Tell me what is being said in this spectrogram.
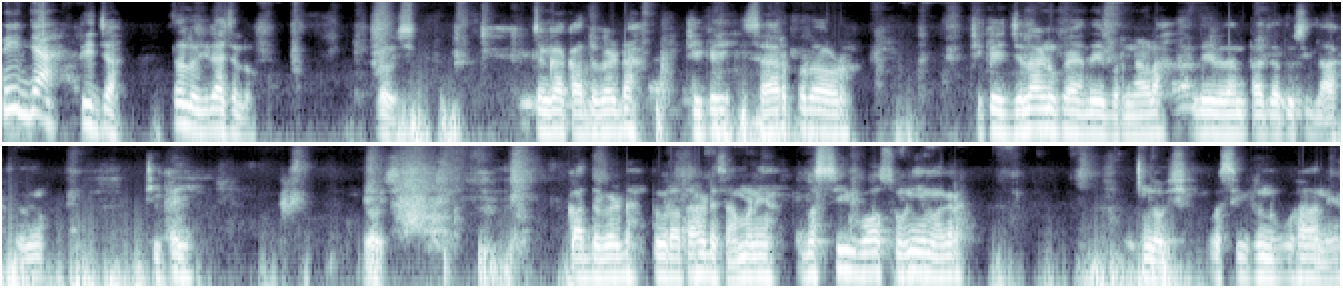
ਤੀਜਾ। ਤੀਜਾ। ਚਲੋ ਜੀ ਲੈ ਚਲੋ। ਲਓ ਜੀ। ਚੰਗਾ ਕੱਦ ਬੈੱਡ ਠੀਕ ਹੈ ਜੀ ਸ਼ਹਿਰ ਪਧੌੜ ਠੀਕ ਹੈ ਜ਼ਿਲ੍ਹਾ ਨੂੰ ਪੈਂਦਾ ਜੀ ਬਰਨਾਲਾ ਲੇਵਦਨ ਤਾਜਾ ਤੁਸੀਂ ਲਾ ਸਕਦੇ ਹੋ। ਠੀਕ ਹੈ ਜੀ। ਕੱਦ ਬੈੱਡ ਤੋਰਾ ਤੁਹਾਡੇ ਸਾਹਮਣੇ ਆ। ਬੱਸੀ ਬਹੁਤ ਸੋਹਣੀ ਹੈ ਮਗਰ। ਲਓ ਜੀ ਬੱਸੀ ਤੁਹਾਨੂੰ ਵਿਖਾਉਂਦੇ ਆ।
